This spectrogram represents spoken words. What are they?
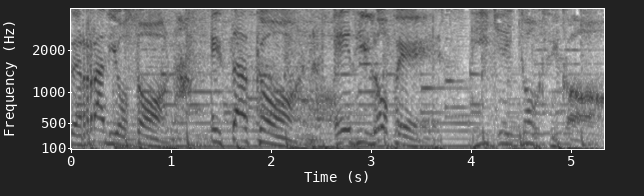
es Radio Son. Estás con Eddie López, DJ Tóxico.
